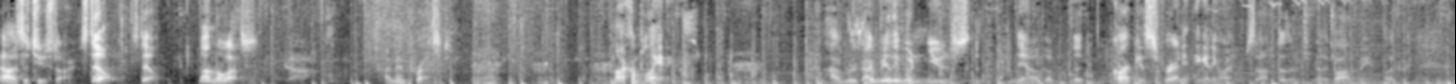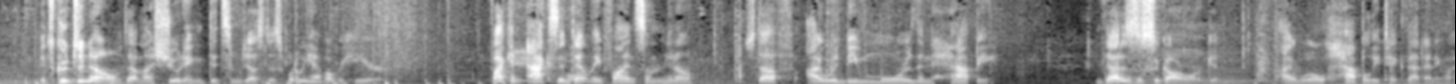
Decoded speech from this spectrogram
Oh, it's a two star. Still, still. Nonetheless. I'm impressed. Not complaining. I, re- I really wouldn't use, you know, the, the carcass for anything anyway, so it doesn't really bother me. But it's good to know that my shooting did some justice. What do we have over here? If I can accidentally find some, you know, stuff, I would be more than happy. That is a cigar orchid. I will happily take that anyway.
